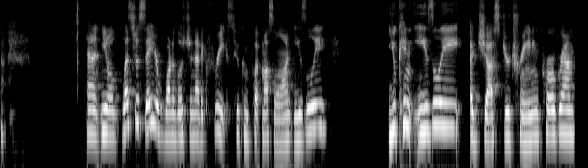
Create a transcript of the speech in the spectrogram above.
and, you know, let's just say you're one of those genetic freaks who can put muscle on easily. you can easily adjust your training program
